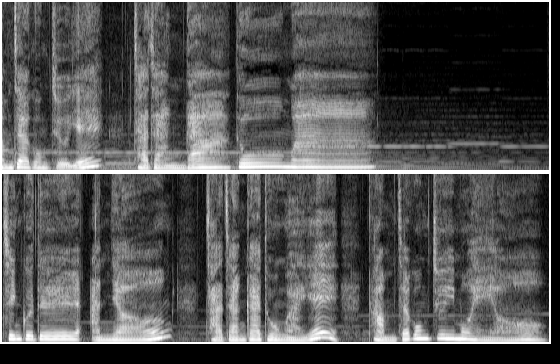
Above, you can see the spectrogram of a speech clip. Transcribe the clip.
감자공주의 자장가 동화. 친구들 안녕. 자장가 동화의 감자공주 이모예요.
